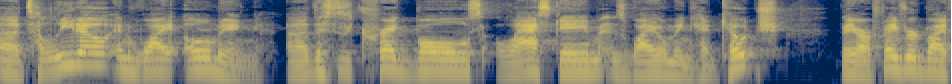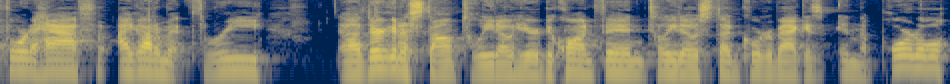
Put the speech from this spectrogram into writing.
uh, Toledo and Wyoming. Uh, this is Craig Bohl's last game as Wyoming head coach. They are favored by four and a half. I got them at three. Uh, they're going to stomp Toledo here. Dequan Finn, Toledo's stud quarterback, is in the portal.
